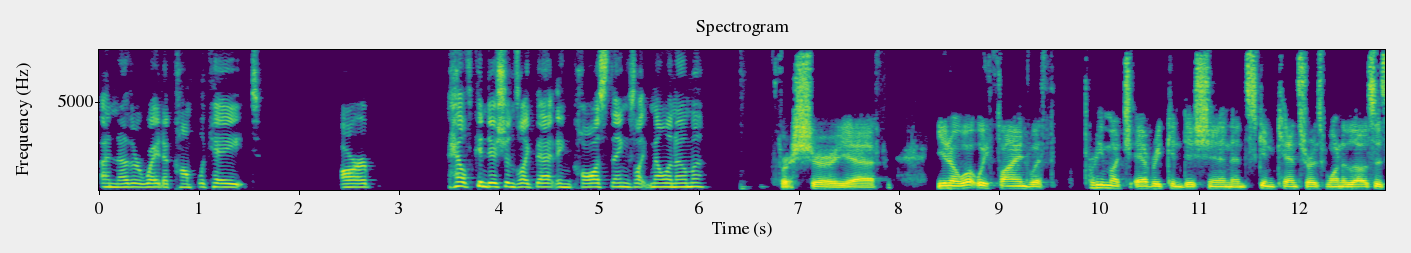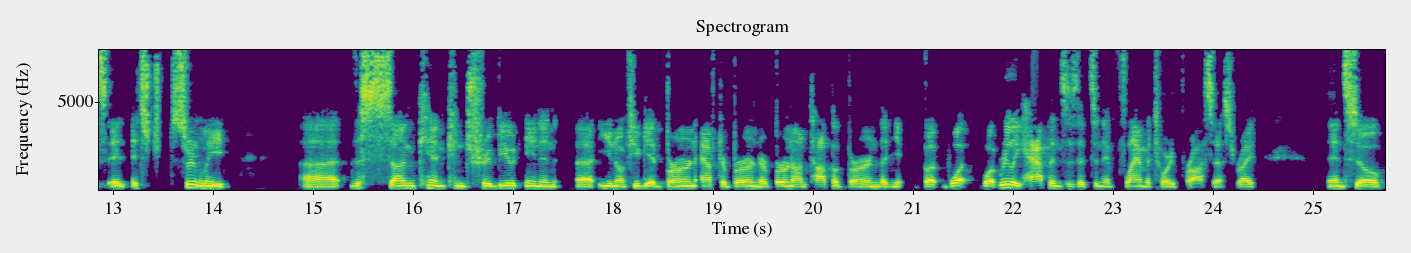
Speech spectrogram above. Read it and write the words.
another way to complicate our health conditions like that and cause things like melanoma? For sure, yeah. You know what we find with pretty much every condition, and skin cancer is one of those. Is it, it's certainly uh, the sun can contribute in an uh, you know if you get burn after burn or burn on top of burn, then you, but what what really happens is it's an inflammatory process, right? And so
